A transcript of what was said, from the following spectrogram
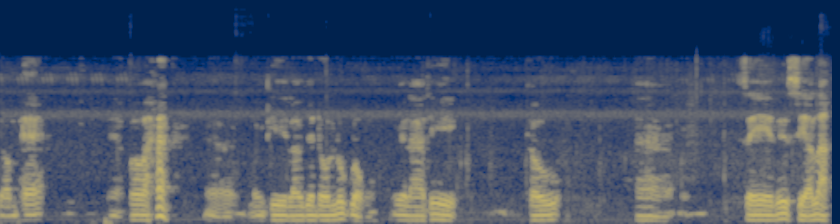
ยอมแพ้เนี่ยเพราะว่าบางทีเราจะโดนลูกหลง เวลาที่เขาเซหรือเสียหลัก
